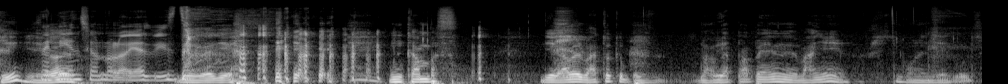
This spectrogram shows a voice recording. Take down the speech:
Sí, Ese lienzo no lo habías visto. un canvas. Llegaba el vato que pues no había papel en el baño y con el de dulce.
